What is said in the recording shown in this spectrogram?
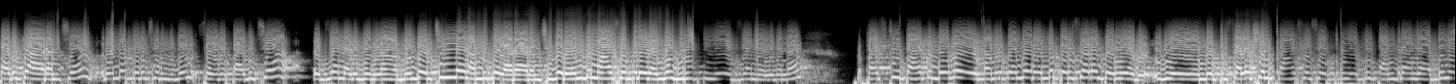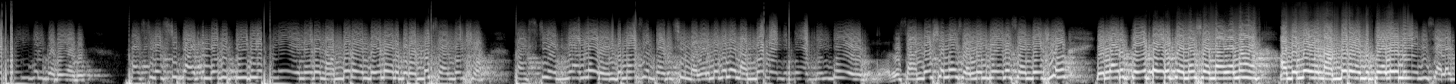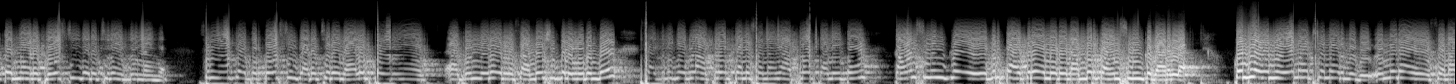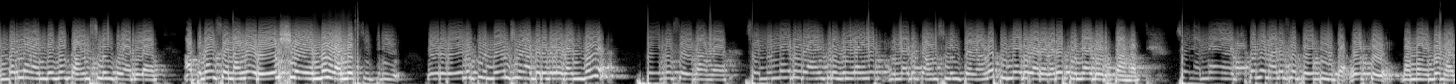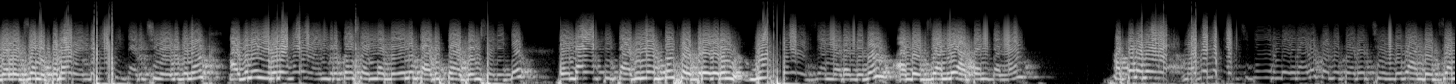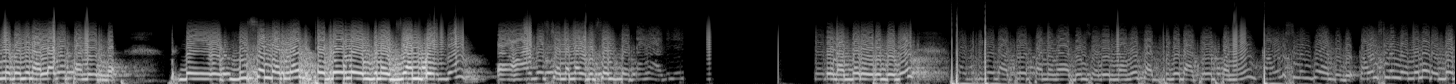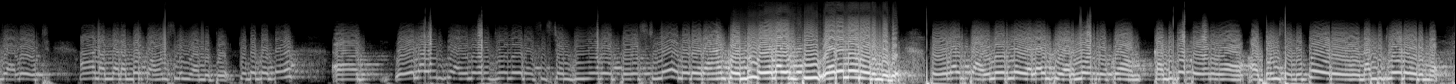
படிக்க ஆரம்பிச்சேன். ரொம்ப பிடிச்சிருந்தது. ஸோ இதை படிச்சா எக்ஸாம் எழுதிடலாம் அப்படின்ட்டு ஒரு சின்ன நம்பிக்கை வர ஆரம்பிச்சது. ரெண்டு மாசத்துல வந்து குரூப் டூ எக்ஸாம் எழுதினேன் ஃபர்ஸ்ட் பார்க்கும்போது நமக்கு வந்து ரொம்ப பெருசாலாம் தெரியாது. இது இந்த செலெக்ஷன் ப்ராசஸ் எப்படி எப்படி பண்றாங்க அப்படின்னு ஒரு புரிதல் கிடையாது. ஃபர்ஸ்ட் ஃபர்ஸ்ட் பார்க்கும்போது பிடிஎஃப்ல என்னோட நம்பர் வந்ததுன்னு எனக்கு ரொம்ப சந்தோஷம். ஃபர்ஸ்ட் எக்ஸாம்ல ரெண்டு மாசம் படிச்சு முதல் முதல்ல நம்பர் வந்துட்டு அப்படின்ட்டு ஒரு சந்தோஷமா சொல்ல முடியாத சந்தோஷம். எல்லாரும் போட்ட வரைக்கும் என்ன சொன்னாங்கன்னா அந்த உங்க நம்பர் வந்துட்டாலே நீ வந்து செலக்ட் உனக்கு போஸ்டிங் கிடைச்சிடும் அப்படின்னாங்க. சரி ஓகே இப்போ போஸ்டிங் கிடைச்சிடும் வேலைக்கு போயிடும் அப்படின்னு சொல்லி ஒரு சந்தோஷத்துல இருந்து சர்டிபிகேட்லாம் அப்லோட் பண்ண சொன்னாங்க. அப்லோட் பண்ணிட்டேன். கவுன்சிலிங்க்கு எதிர்பார்க்குறேன் என்னோட நம்பர் கவுன்சிலிங்க்கு வரல. கொஞ்சம் கொஞ்சம் ஏமாற்றமா இருந்தது. என்னோட நம்பர்ல வந்தது கவுன்சிலிங்க்கு வரல. அப்பதான் சொன்னாங்க ரேஷியோ வந்து ஒன் த்ரீ ஒரு வேலைக்கு மூன்று நபர்களை வந்து தேர்வு செய்வாங்க. ஸோ முன்னாடி ரேங்க் உள்ளவங்க முன்னாடி கவுன்சிலிங் போவாங்க பின்னாடி வர வர பின்னாடி இருப்பாங்க. ஸோ நம்ம கொஞ்சம் மனசை போட்டுக்கிட்டோம் ஓகே நம்ம வந்து முதல் எக்ஸாம் இப்பதான் ரெண்டு மாசம் படிச்சு எழுதணும். அதுலயும் இவ்வளவு பேர் வந்திருக்கோம். சொன்ன மேலும் படிப்போம் அப்படின்னு சொல்லிட்டு ரெண்டாயிரத்தி பதினெட்டு பிப்ரவரி குரூப் எக்ஸாம் நடந்தது. அந்த எக்ஸாம்லயே அட்டன் பண்ணேன் அப்போ நம்ம முதல்ல படிச்சுட்டே இருந்ததுனால கொஞ்சம் தொடர்ச்சி இருந்தது. அந்த எக்ஸாம்ல கொஞ்சம் நல்லாவே பண்ணியிருந்தேன் டிசம்பர்ல பிப்ரவரில எழுதின எக்ஸாமுக்கு வந்து ஆகஸ்ட் அந்த மாதிரி ரிசல்ட் போட்டாங்க அதுலேயும் நம்பர் இருந்தது. சர்டிஃபிகேட் அப்லோட் பண்ணுங்க அப்படின்னு சொல்லியிருந்தாங்க. சர்டிஃபிகேட் அப்லோட் பண்ணேன். கவுன்சிலிங்க்கும் வந்தது. கவுன்சிலிங் வந்தோன்னா ரொம்ப ஜாலியாயிடுச்சு ஆ நம்ம நம்பர் கவுன்சிலிங் வந்துட்டு. கிட்டத்தட்ட ஏழாயிரத்தி ஐநூறு ஜூனியர் அசிஸ்டன்ட் பிஏஓ போஸ்ட்ல என்னோட ரேங்க் வந்து ஏழாயிரத்தி இருநூறு இருந்தது. ஏழாயிரத்தி ஐநூறுல ஏழாயிரத்தி இரநூறு இருக்கும். கண்டிப்பா போயிருவோம் அப்படின்னு சொல்லிட்டு ஒரு நம்பிக்கையோட இருந்தோம்.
